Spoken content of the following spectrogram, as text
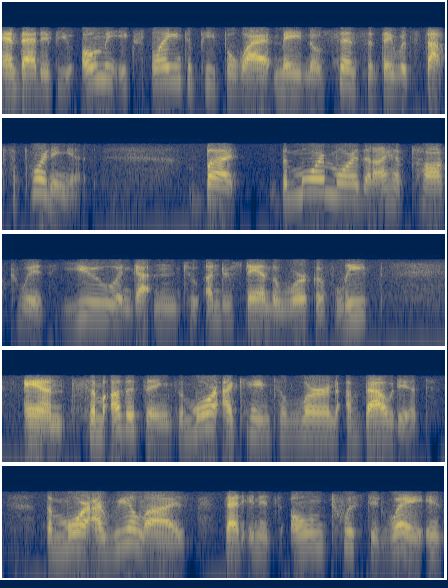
And that if you only explained to people why it made no sense, that they would stop supporting it. But the more and more that I have talked with you and gotten to understand the work of LEAP and some other things, the more I came to learn about it, the more I realized that in its own twisted way, it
